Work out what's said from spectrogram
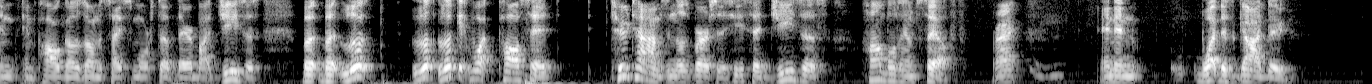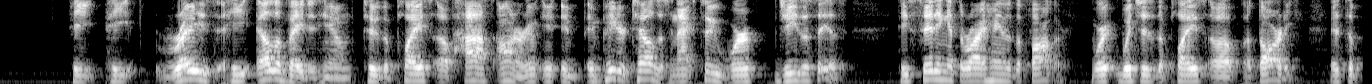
and, and, Paul goes on to say some more stuff there about Jesus. But but look look look at what Paul said two times in those verses. He said Jesus humbled himself, right? Mm-hmm. And then what does God do? He he raised he elevated him to the place of highest honor. And, and, and Peter tells us in Acts two where Jesus is. He's sitting at the right hand of the Father, where, which is the place of authority. It's a,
